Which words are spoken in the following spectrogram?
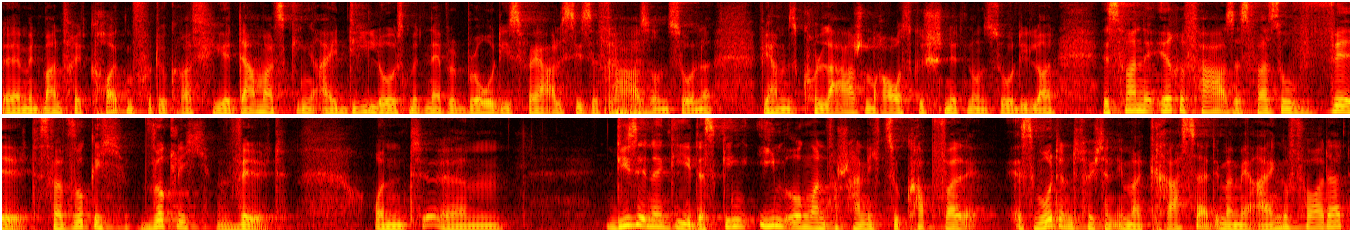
äh, mit Manfred Kreupen fotografiert. Damals ging ID los mit Neville Brody, es war ja alles diese Phase mhm. und so. Ne? Wir haben Collagen rausgeschnitten und so, die Leute. Es war eine irre Phase, es war so wild, es war wirklich, wirklich wild. Und ähm, diese Energie, das ging ihm irgendwann wahrscheinlich zu Kopf, weil es wurde natürlich dann immer krasser, er hat immer mehr eingefordert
